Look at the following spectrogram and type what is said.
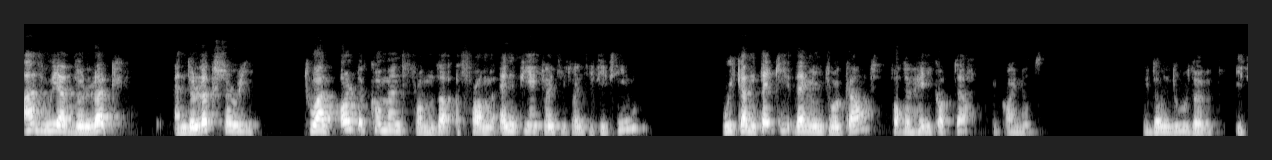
as we have the luck and the luxury to have all the comments from the from NPA 2020-2015, we can take them into account for the helicopter requirements. We don't do the if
